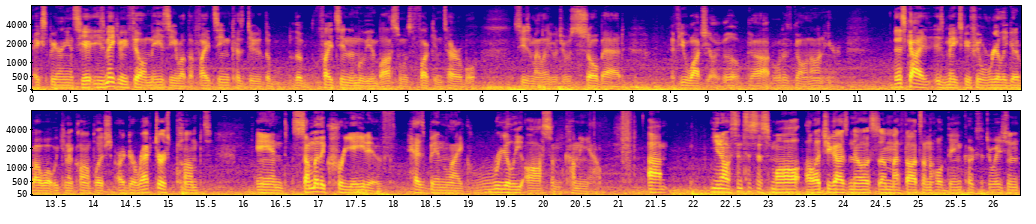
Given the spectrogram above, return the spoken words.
experienced. He, he's making me feel amazing about the fight scene because, dude, the the fight scene in the movie in Boston was fucking terrible. Excuse my language. It was so bad. If you watch, you're like, oh god, what is going on here? This guy is makes me feel really good about what we can accomplish. Our director's pumped, and some of the creative has been like really awesome coming out. Um, you know, since this is small, I'll let you guys know some of my thoughts on the whole Dane Cook situation.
